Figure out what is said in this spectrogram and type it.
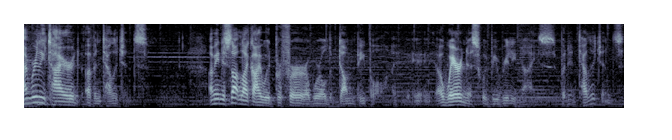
I'm really tired of intelligence. I mean, it's not like I would prefer a world of dumb people. Awareness would be really nice, but intelligence?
